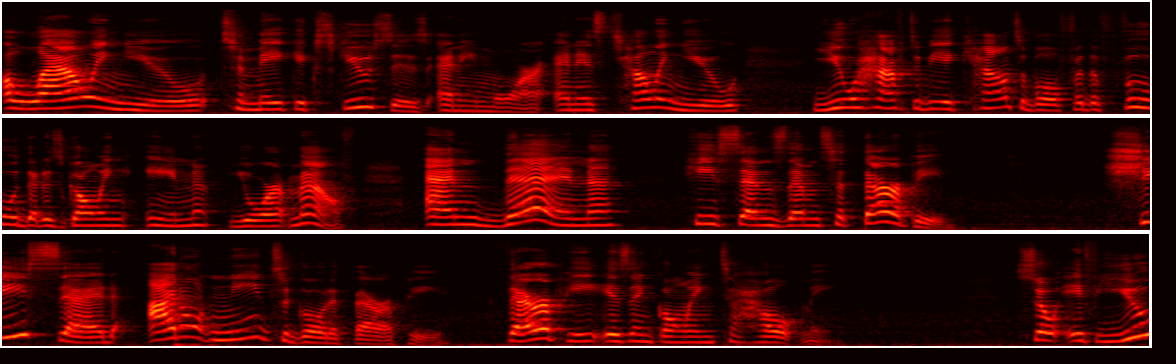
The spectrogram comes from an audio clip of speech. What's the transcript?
allowing you to make excuses anymore and is telling you you have to be accountable for the food that is going in your mouth. And then he sends them to therapy. She said, I don't need to go to therapy. Therapy isn't going to help me. So if you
